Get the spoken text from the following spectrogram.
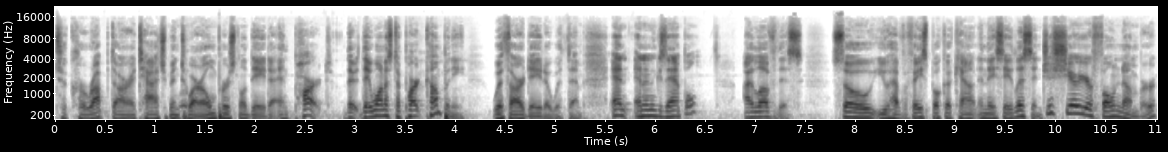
to corrupt our attachment to our own personal data and part. They, they want us to part company with our data with them. And, and an example, I love this. So you have a Facebook account and they say, listen, just share your phone number.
